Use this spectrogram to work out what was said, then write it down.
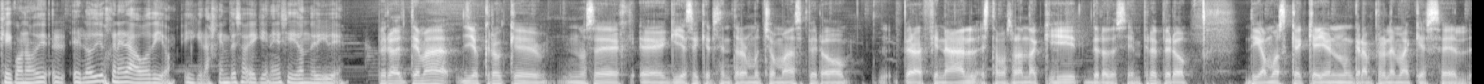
que con odio, el, el odio genera odio y que la gente sabe quién es y dónde vive. Pero el tema, yo creo que, no sé, eh, Guilla, si quieres entrar mucho más, pero, pero al final estamos hablando aquí de lo de siempre, pero digamos que aquí hay un gran problema que es el,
